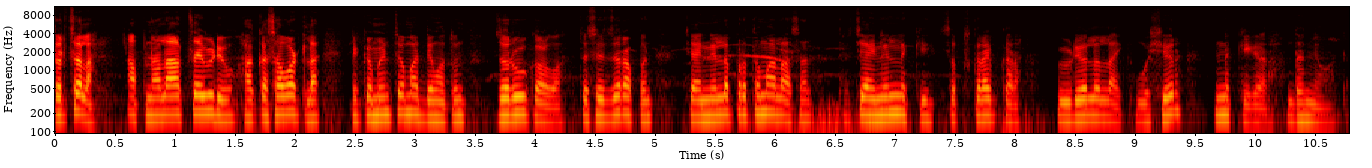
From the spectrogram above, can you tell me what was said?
तर चला आपणाला आजचा व्हिडिओ हा कसा वाटला हे कमेंटच्या माध्यमातून जरूर कळवा. तसेच जर आपण चॅनेलला प्रथम आला असाल तर चॅनेल नक्की सबस्क्राईब करा व्हिडिओला लाईक व शेअर नक्की करा. धन्यवाद.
